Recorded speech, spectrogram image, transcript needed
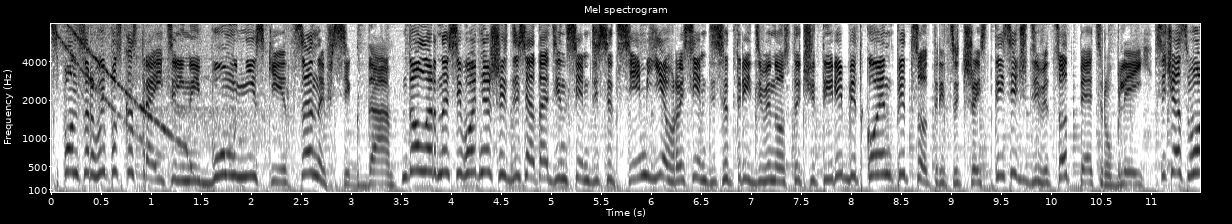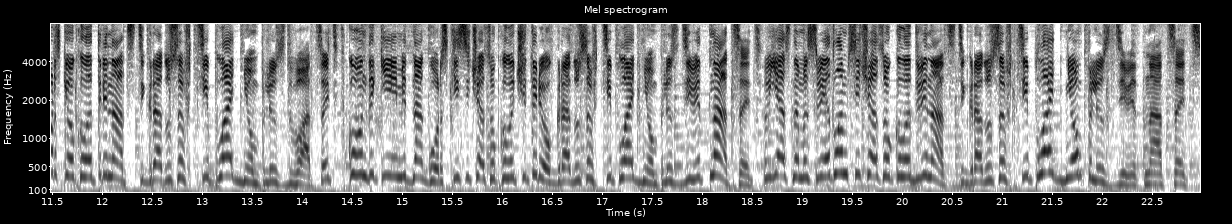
Спонсор выпуска «Строительный бум». Низкие цены всегда. Доллар на сегодня 61,77, евро 73,94, биткоин 536 тысяч 905 рублей. Сейчас в Орске около 13 градусов тепла, днем плюс 20. В Кундыке и Медногорске сейчас около 4 градусов тепла, днем плюс 19. В Ясном и Светлом сейчас около 12 градусов тепла, днем плюс 19.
